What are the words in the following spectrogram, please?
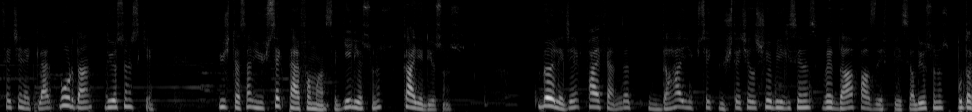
seçenekler buradan diyorsunuz ki güç tasar yüksek performansa geliyorsunuz, kaydediyorsunuz. Böylece 5M'de daha yüksek güçte çalışıyor bilgisayarınız ve daha fazla FPS alıyorsunuz. Bu da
